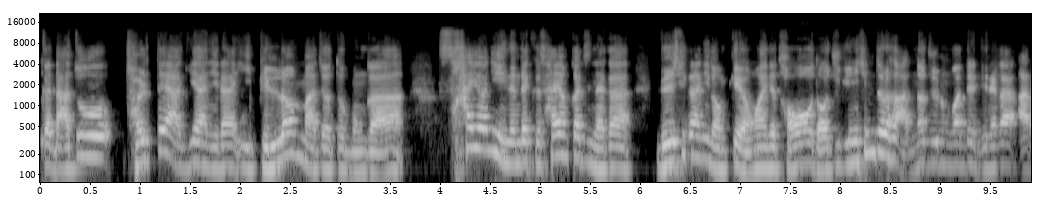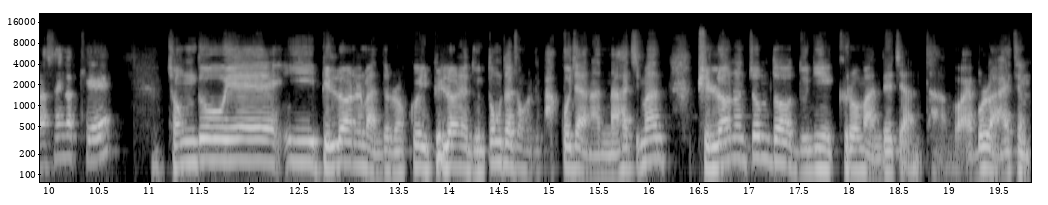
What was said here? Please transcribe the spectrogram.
그러니까 나도 절대 악이 아니라 이 빌런마저도 뭔가 사연이 있는데 그 사연까지 내가 4시간이 넘게 영화인데 더 넣어주긴 힘들어서 안 넣어주는 건데 니네가 알아서 생각해. 정도의 이 빌런을 만들어 놓고 이 빌런의 눈동자 좀 그렇게 바꾸지 않았나. 하지만 빌런은 좀 더 눈이 그러면 안 되지 않나. 뭐 몰라. 하여튼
